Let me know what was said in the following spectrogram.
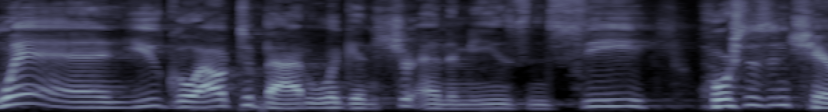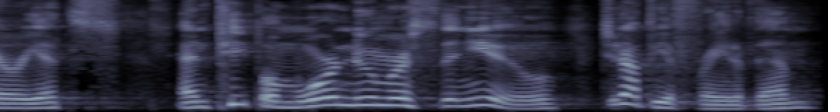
When you go out to battle against your enemies and see horses and chariots and people more numerous than you, do not be afraid of them.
